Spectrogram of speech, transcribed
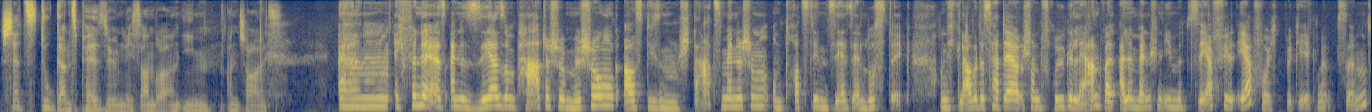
schätzt du ganz persönlich, Sandra, an ihm, an Charles? Ähm, ich finde, er ist eine sehr sympathische Mischung aus diesem Staatsmännischen und trotzdem sehr, sehr lustig. Und ich glaube, das hat er schon früh gelernt, weil alle Menschen ihm mit sehr viel Ehrfurcht begegnet sind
